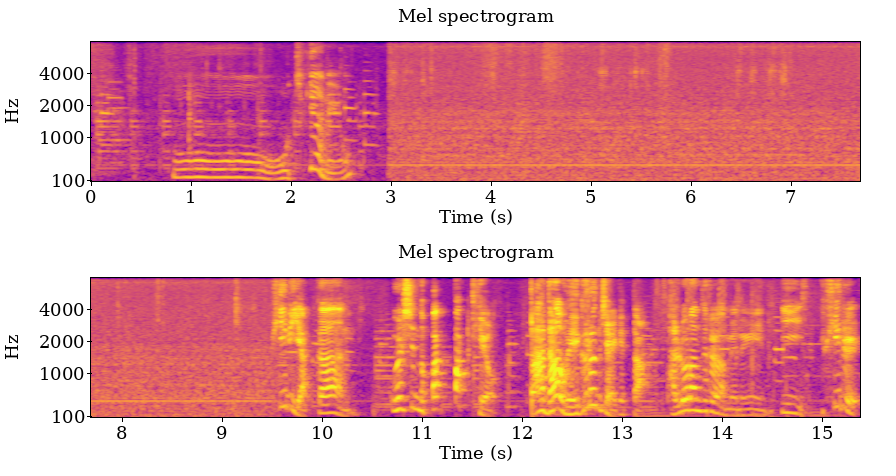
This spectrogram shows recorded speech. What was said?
오, 오 특이하네요. 휠이 약간 훨씬 더 빡빡해요. 아, 나 왜 그런지 알겠다. 발로란트를 하면은 이 휠을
